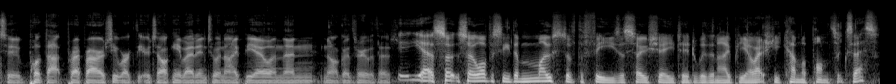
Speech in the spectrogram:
to put that preparatory work that you're talking about into an IPO and then not go through with it? Yeah, so so obviously the most of the fees associated with an IPO actually come upon success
